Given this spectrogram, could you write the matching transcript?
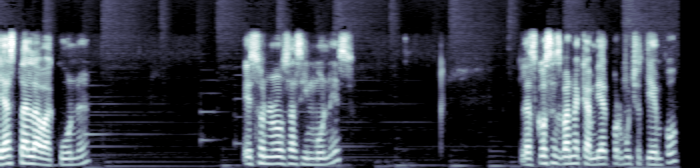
Ya está la vacuna. Eso no nos hace inmunes. Las cosas van a cambiar por mucho tiempo.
